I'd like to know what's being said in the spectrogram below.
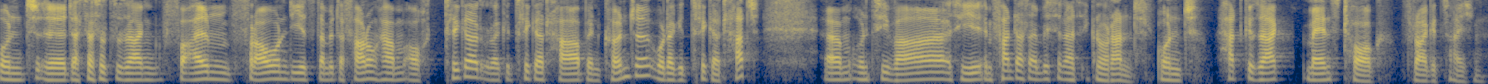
Und äh, dass das sozusagen vor allem Frauen, die jetzt damit Erfahrung haben, auch triggert oder getriggert haben könnte oder getriggert hat. Ähm, und sie war, sie empfand das ein bisschen als ignorant und hat gesagt, Man's Talk, Fragezeichen.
